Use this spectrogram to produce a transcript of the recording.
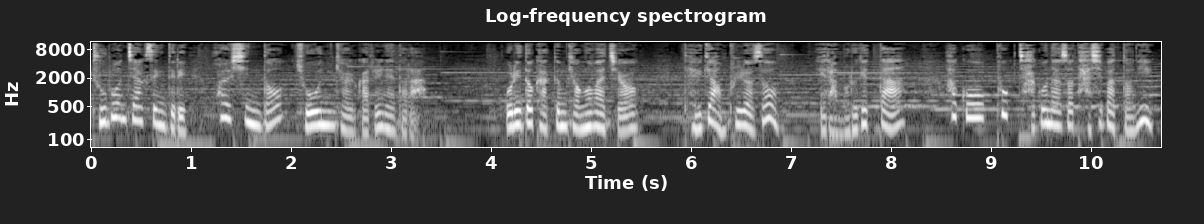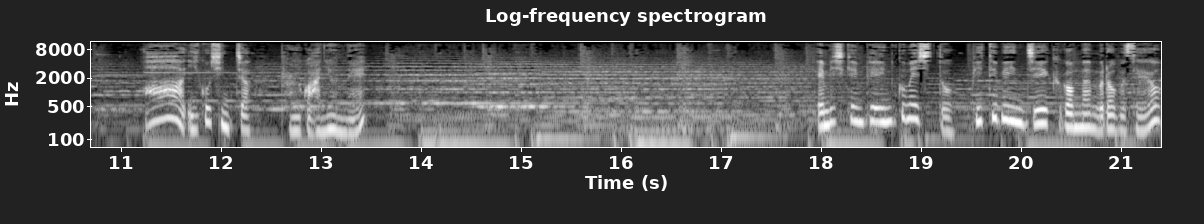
두 번째 학생들이 훨씬 더 좋은 결과를 내더라. 우리도 가끔 경험하죠. 되게 안 풀려서 에라 모르겠다 하고 푹 자고 나서 다시 봤더니 아, 이거 진짜 별거 아니었네. MBC 캠페인 꿈의 시도 BTV인지 그것만 물어보세요.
